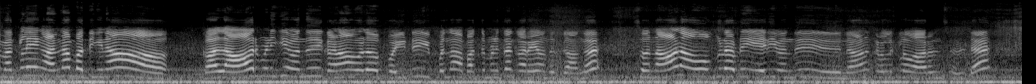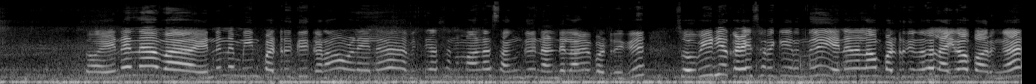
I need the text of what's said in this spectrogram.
மக்களே எங்கள் அண்ணா பார்த்தீங்கன்னா காலைல ஆறு மணிக்கே வந்து கனாவில் போயிட்டு இப்போ தான் பத்து மணி தான் கரையை வந்திருக்காங்க. ஸோ நானும் அவங்க கூட அப்படியே ஏறி வந்து நானும் கடலுக்குள்ளே வரேன்னு சொல்லிட்டேன். ஸோ என்னென்ன வ- என்னென்ன மீன் பட்டிருக்கு? கனாவலையில் வித்தியாசமான சங்கு நண்டு எல்லாமே பட்டிருக்கு. ஸோ வீடியோ கடைசி வரைக்கும் இருந்து என்னென்னலாம் பட்டிருக்குங்கிறத லைவாக பாருங்கள்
